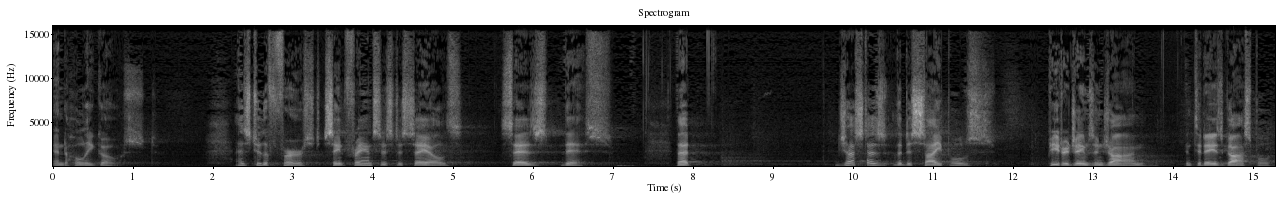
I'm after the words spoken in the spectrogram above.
and Holy Ghost. As to the first, St. Francis de Sales says this that just as the disciples, Peter, James, and John, in today's gospel,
